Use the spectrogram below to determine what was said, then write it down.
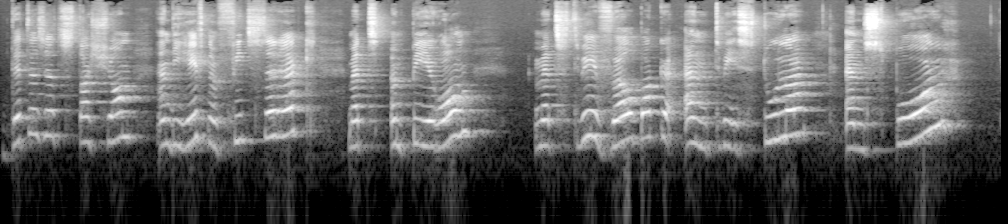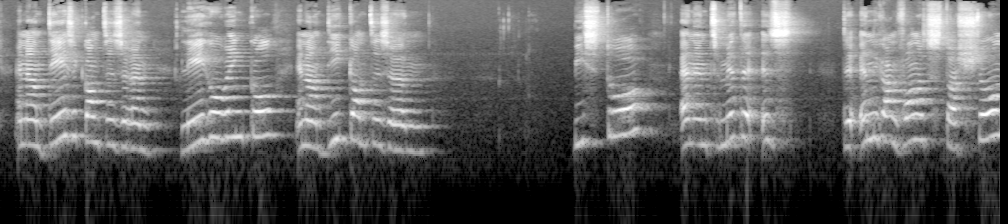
Dit is het station en die heeft een fietsenrek met een perron met twee vuilbakken en twee stoelen en spoor. En aan deze kant is er een Lego winkel en aan die kant is een bistro en in het midden is de ingang van het station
